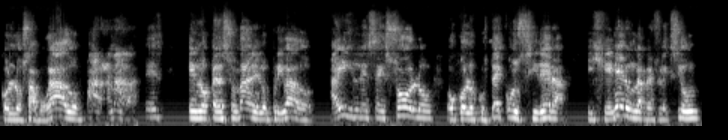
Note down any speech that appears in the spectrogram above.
con los abogados, para nada. Es en lo personal, en lo privado, aíslese solo o con lo que usted considera y genere una reflexión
